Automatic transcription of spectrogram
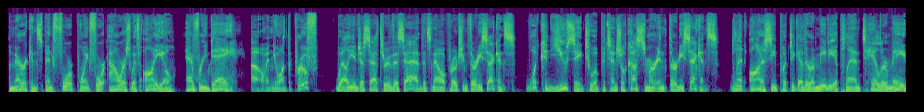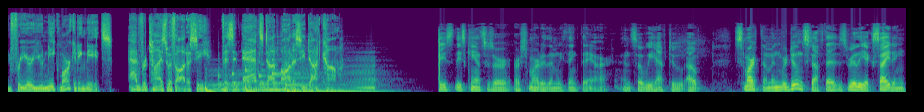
Americans spend 4.4 hours with audio every day. Oh, and you want the proof? Well, you just sat through this ad that's now approaching 30 seconds. What could you say to a potential customer in 30 seconds? Let Audacy put together a media plan tailor made for your unique marketing needs. Advertise with Audacy. Visit ads.audacy.com. These, these cancers are, are smarter than we think they are. And so we have to outsmart them. And we're doing stuff that is really exciting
